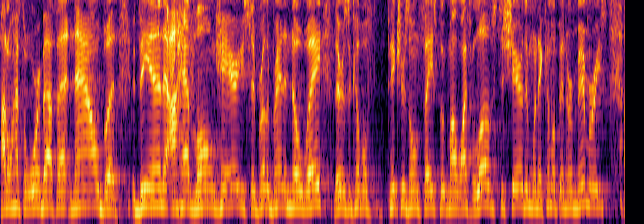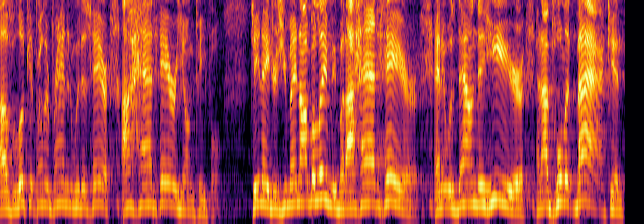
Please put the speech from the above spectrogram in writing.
I don't have to worry about that now. But then I had long hair. You said, Brother Brandon, no way. There's a couple pictures on Facebook. My wife loves to share them when they come up in her memories of look at Brother Brandon with his hair. I had hair, young people. Teenagers, you may not believe me, but I had hair and it was down to here and I'd pull it back and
